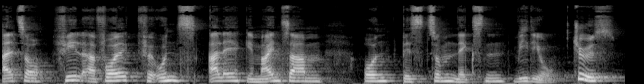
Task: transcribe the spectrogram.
Also viel Erfolg für uns alle gemeinsam und bis zum nächsten Video. Tschüss!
